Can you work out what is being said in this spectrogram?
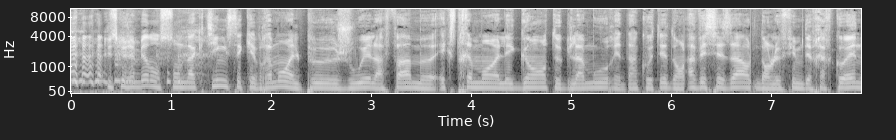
puis ce que j'aime bien dans son acting, c'est qu'elle vraiment elle peut jouer la femme euh, extrêmement élégante, glamour et d'un côté dans Ave César, dans le film des frères Cohen,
